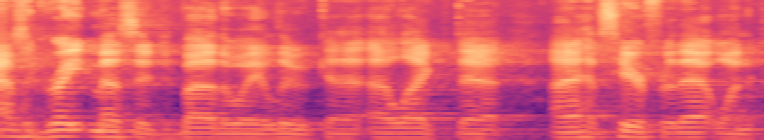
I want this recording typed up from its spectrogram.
That's a great message, by the way, Luke. I, I like that. I was here for that one.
